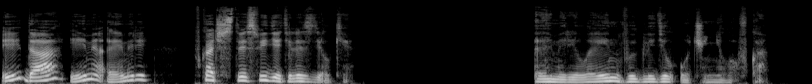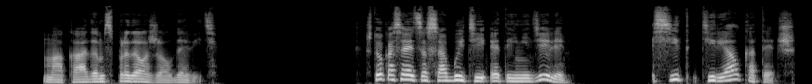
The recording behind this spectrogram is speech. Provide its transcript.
И да, имя Эмери в качестве свидетеля сделки. Эмери Лейн выглядел очень неловко. МакАдамс продолжал давить. Что касается событий этой недели, Сид терял коттедж,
